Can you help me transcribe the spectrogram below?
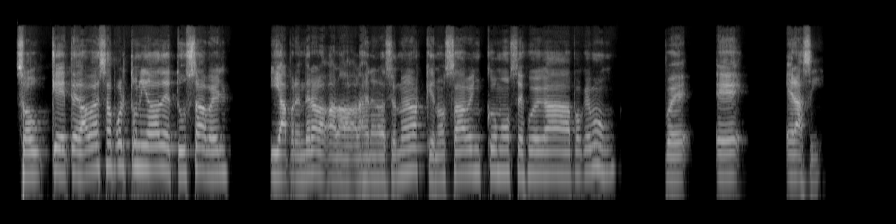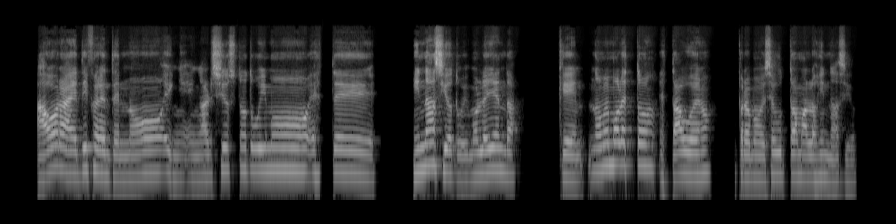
So, que te daba esa oportunidad de tú saber y aprender a la, a la, generación nueva que no saben cómo se juega Pokémon, pues eh, era así. Ahora es diferente. No, en, en Arceus no tuvimos este gimnasio, tuvimos leyenda, que no me molestó, está bueno, pero me hubiese gustado más los gimnasios.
